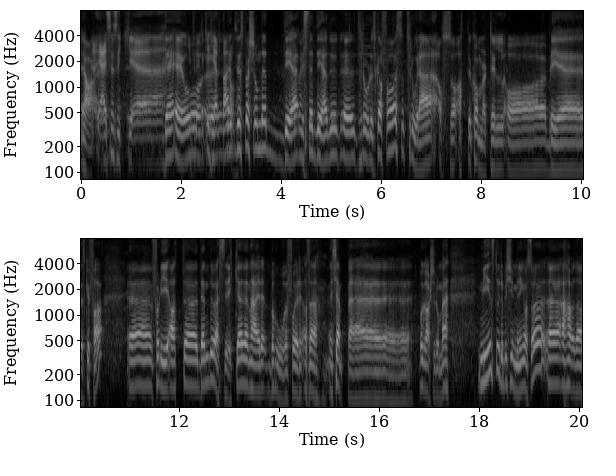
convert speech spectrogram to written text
Ja. Jeg syns ikke Det er jo ikke helt der, det, det, spørs om det er det Hvis det er det du uh, tror du skal få, så tror jeg også at du kommer til å bli skuffa. Uh, fordi at uh, den løser ikke den her behovet for altså, kjempebagasjerommet. Min store bekymring også uh, Jeg har jo da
